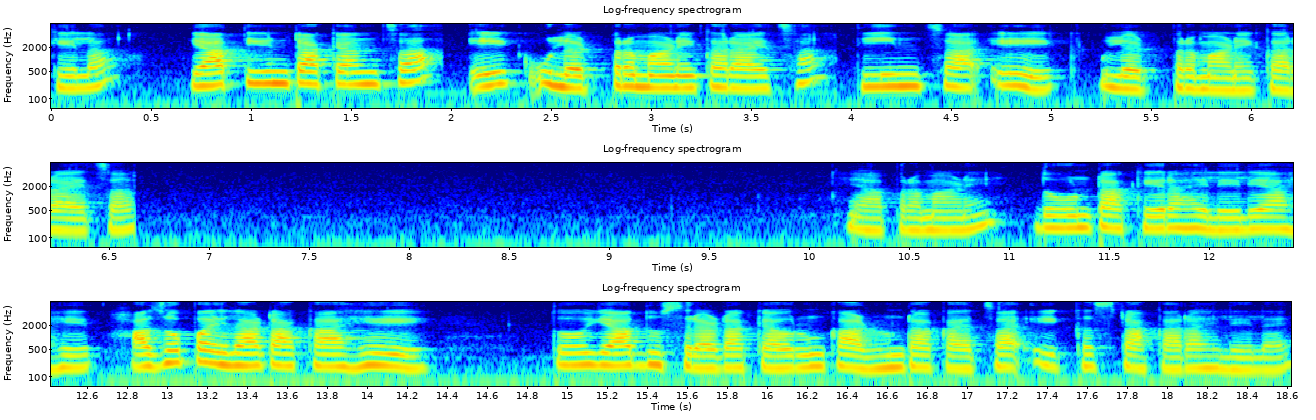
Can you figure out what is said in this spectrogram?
केला. या तीन टाक्यांचा एक उलट प्रमाणे करायचा. तीनचा एक उलट प्रमाणे करायचा. याप्रमाणे दोन टाके राहिलेले आहेत. हा जो पहिला टाका आहे तो या दुसऱ्या टाक्यावरून काढून टाकायचा एकच टाका राहिलेला आहे.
